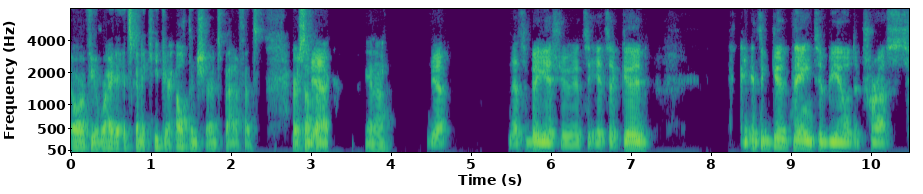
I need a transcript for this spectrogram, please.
or if you write it it's going to keep your health insurance benefits or something yeah. like you know? Yeah. That's a big issue. It's it's a good it's a good thing to be able to trust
